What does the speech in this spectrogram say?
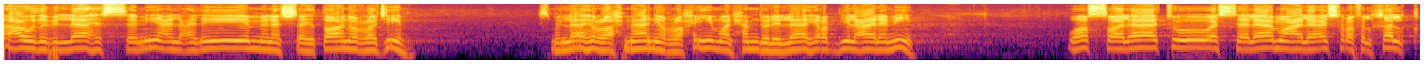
أعوذ بالله السميع العليم من الشيطان الرجيم. بسم الله الرحمن الرحيم والحمد لله رب العالمين. والصلاة والسلام على أشرف الخلق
